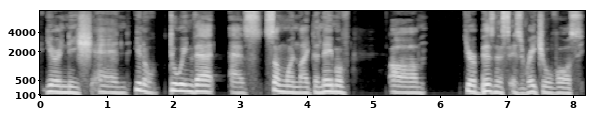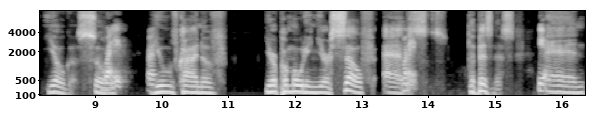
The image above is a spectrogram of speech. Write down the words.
your niche and, you know, doing that as someone like the name of um your business is Rachel Voss Yoga. So right, right. you've kind of you're promoting yourself as right. the business. And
